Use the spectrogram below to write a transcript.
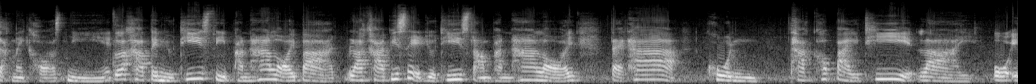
จากในคอร์สนี้ ราคาเต็มอยู่ที่ 4,500 บาท ราคาพิเศษอยู่ที่ 3,500 แต่ถ้าคุณ ทักเข้าไปที่ Line OA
